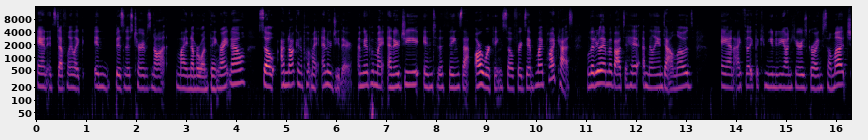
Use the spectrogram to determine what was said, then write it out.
And it's definitely like in business terms not my number one thing right now. So i'm not going to put my energy there. I'm going to put my energy into the things that are working. So for example my podcast. Literally i'm about to hit a million downloads and i feel like the community on here is growing so much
